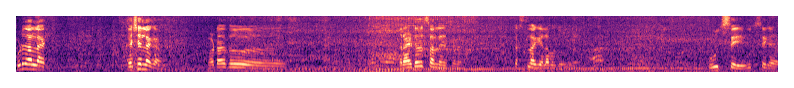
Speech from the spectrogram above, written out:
कुठं चाललाय? कशाला का? मोठा तो रायडरच चाललाय सगळा. कसला गेला मग तो. उत्से उत्से काय?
